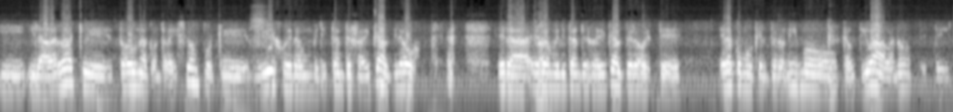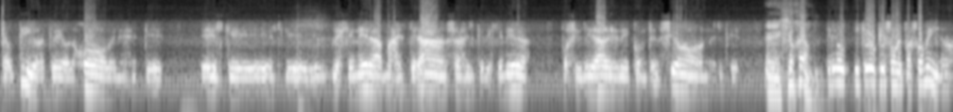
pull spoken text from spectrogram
Y, y la verdad que toda una contradicción porque mi viejo era un militante radical, mira vos, era, era un militante radical, pero este era como que el peronismo cautivaba, ¿no? Este, y cautiva, creo, a los jóvenes, este, el que, el que les genera más esperanzas, el que les genera posibilidades de contención, el que Eh, Gioja, creo y creo que eso me pasó a mí, ¿no?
